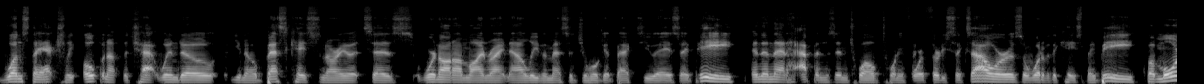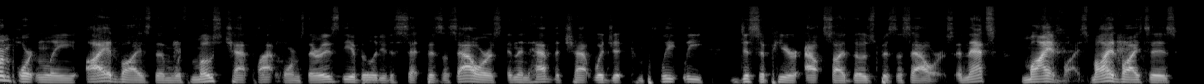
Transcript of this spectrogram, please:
once they actually open up the chat window you know best case scenario it says we're not online right now leave a message and we'll get back to you asap and then that happens in 12 24 36 hours or whatever the case may be. But more importantly i advise them with most chat platforms there is the ability to set business hours and then have the chat widget completely disappear outside those business hours. And that's my advice. My advice is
